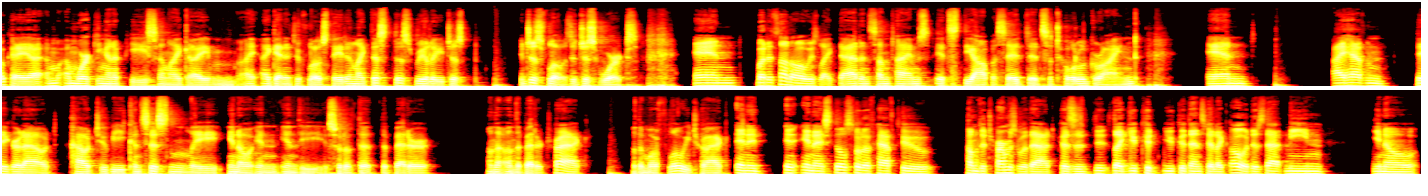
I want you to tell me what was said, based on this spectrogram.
okay, I'm I'm working on a piece and like I'm I, I get into flow state and like this this really just it just flows, it just works. And but it's not always like that, and sometimes it's the opposite. It's a total grind. And I haven't figured out how to be consistently, you know, in in the sort of the the better on the on the better track or the more flowy track. And it and I still sort of have to come to terms with that because like you could you could then say like, oh, does that mean you know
